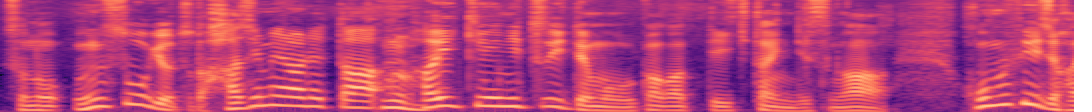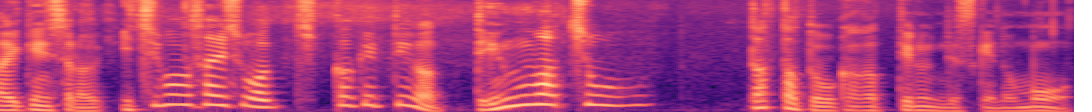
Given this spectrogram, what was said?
その運送業ちょっと始められた背景についても伺っていきたいんですが、うん、ホームページ拝見したら一番最初はきっかけっていうのは電話帳だったと伺ってるんですけども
